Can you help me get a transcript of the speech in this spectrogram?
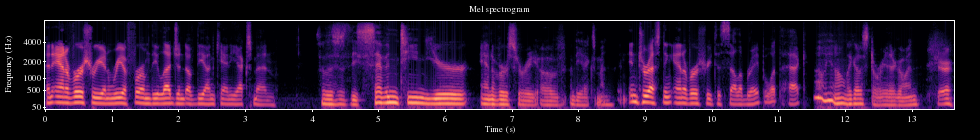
an anniversary and reaffirm the legend of the Uncanny X Men. So this is the 17 year anniversary of the X Men. An interesting anniversary to celebrate, but what the heck? Oh, you know, they got a story they're going. Sure.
